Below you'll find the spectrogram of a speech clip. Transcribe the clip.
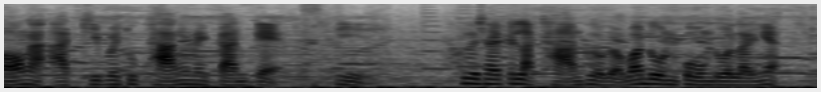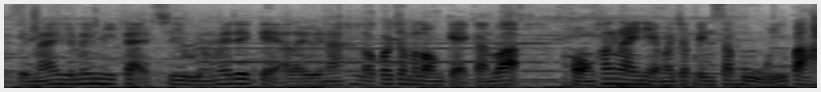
น้องๆอะอัดคลิปไว้ทุกครั้งในการแกะนี่เพื่อใช้เป็นหลักฐานเผื่อแบบว่าโดนโกงโดนอะไรเงี้ยเห็นไหมยังไม่มีแกะซีลยังไม่ได้แกะอะไรเลยนะ เราก็จะมาลองแกะกันว่าของข้างในเนี่ยมันจะเป็นสบู่หรือเปล่า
